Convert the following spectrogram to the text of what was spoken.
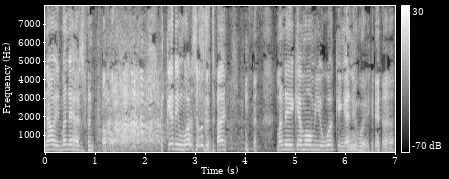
Now he's Monday husband. it's getting worse all the time. Monday you came home, you're working anyway. no,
